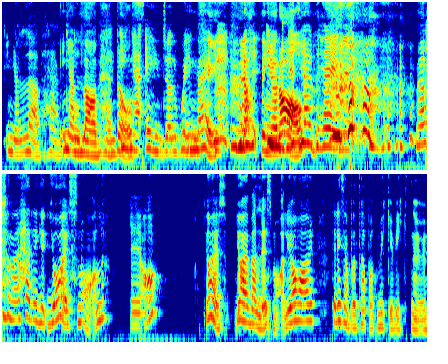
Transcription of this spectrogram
Inga love handles. Inga love handles. Inga angel wings. Nej, nothing Inget at all. gäddhäng. Men jag känner herregud, jag är smal. Eh, ja. Jag är, jag är väldigt smal. Jag har till exempel tappat mycket vikt nu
